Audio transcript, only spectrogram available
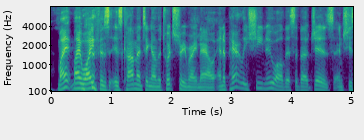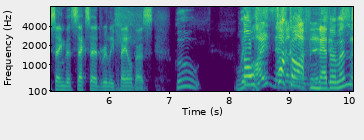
My my wife is is commenting on the Twitch stream right now, and apparently she knew all this about jizz, and she's saying that sex ed really failed us. Who? wh- Oh, I'd fuck off, Netherlands.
